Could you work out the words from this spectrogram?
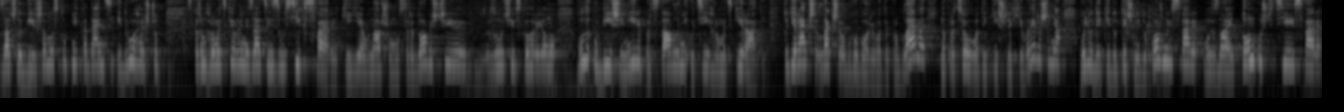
значно більша в наступній каденції. І друге, щоб, скажімо, громадські організації з усіх сфер, які є в нашому середовищі Золочівського району, були у більшій мірі представлені у цій громадській раді. Тоді легше, легше обговорювати проблеми, напрацьовувати якісь шляхи вирішення, бо люди, які дотичні до кожної сфери, вони знають тонкощі цієї сфери,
